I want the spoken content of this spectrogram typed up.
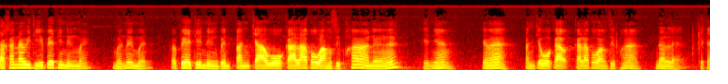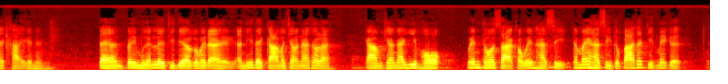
ตาคณวิถีประเภทที่หนึ่งไหมเหมือนไม่เหมือน ประเภทที่หนึ่งเป็นปัญจาโวกาลาภวังสิบห้าเนอะเห็นยังใช่ไหมปัญจโวกาลาภวังสิบห้านั่นแหละ จะคล้าย ๆ กันนั่นแต่ไปเหมือนเลยทีเดียวก็ไม่ได้ อันนี้ได้กามาชาวนะเท่าไหร่ กามชาวนะยี่หกเว้นโทสะกับเว้นหาสีทำไมหาสีตุปาถ้าจิตไม่เกิดท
